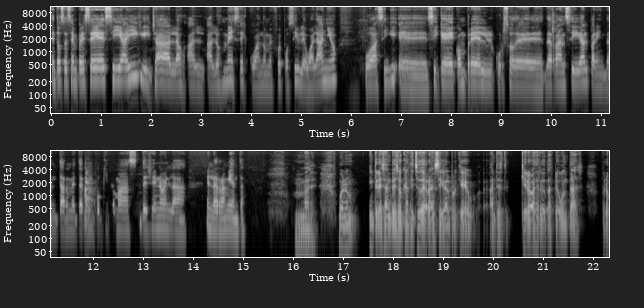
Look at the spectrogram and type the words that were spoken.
entonces empecé sí ahí y ya a, los meses cuando me fue posible o al año o así, eh, sí que compré el curso de, de Ran Seagal para intentar meterme un poquito más de lleno en la, en la herramienta. Vale. Bueno, Interesante eso que has dicho de Ransigal, porque antes quiero hacerte otras preguntas, pero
